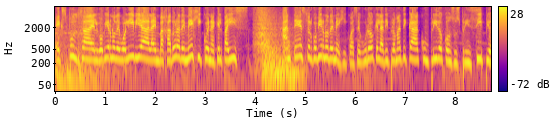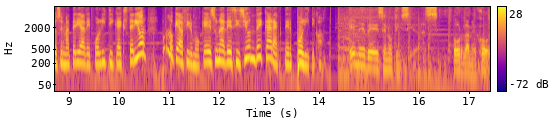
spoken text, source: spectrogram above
Expulsa el gobierno de Bolivia a la embajadora de México en aquel país. Ante esto, el gobierno de México aseguró que la diplomática ha cumplido con sus principios en materia de política exterior, por lo que afirmó que es una decisión de carácter político. MBS Noticias, por la mejor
